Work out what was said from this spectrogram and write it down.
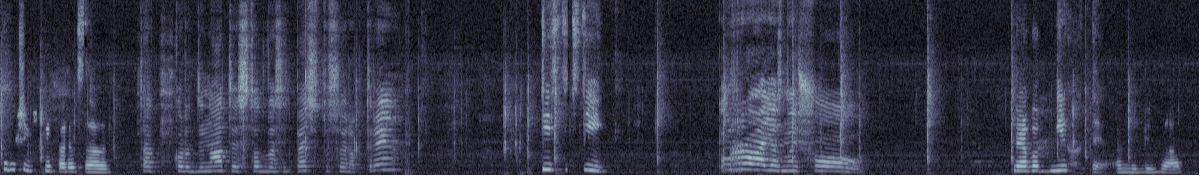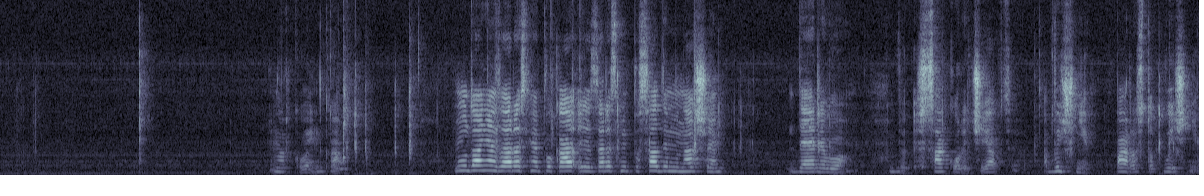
трішечки переселить. так, координати 125, 143. Стій, стій, стій. Ура! Я знайшов! Треба бігти, а не бігати. Морковинка. Ну, Даня, зараз ми пока... зараз ми посадимо наше дерево сакури, чи як це? Вишні. Паросток вишні.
